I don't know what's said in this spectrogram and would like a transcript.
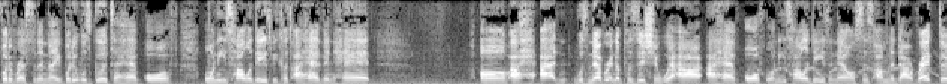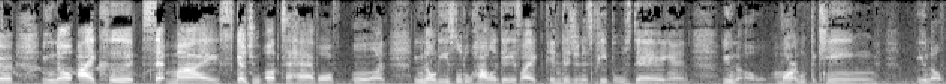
for the rest of the night. But it was good to have off on these holidays because I haven't had um I I was never in a position where I I have off on these holidays and now since I'm the director, you know, I could set my schedule up to have off on, you know, these little holidays like Indigenous Peoples Day and you know, Martin Luther King, you know,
